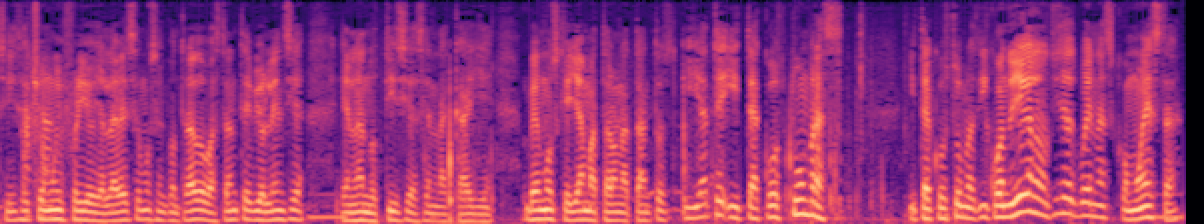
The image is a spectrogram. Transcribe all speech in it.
Sí, se ha hecho muy frío y a la vez hemos encontrado bastante violencia en las noticias, en la calle. Vemos que ya mataron a tantos y ya te, y te acostumbras. Y te acostumbras. Y cuando llegan las noticias buenas como esta,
